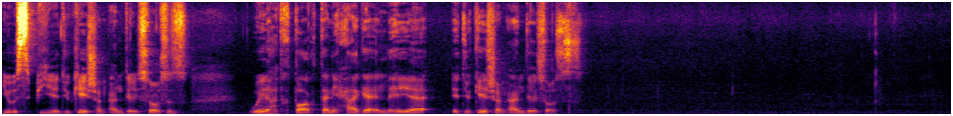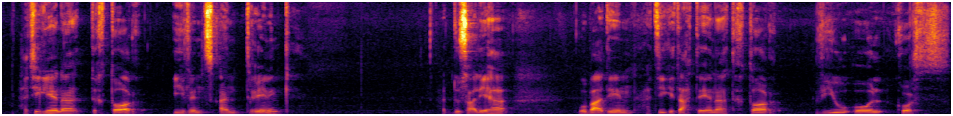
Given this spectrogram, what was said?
USP education and resources وهتختار تاني حاجة اللي هي education and resources. هتيجي هنا تختار events and training. هتدوس عليها وبعدين هتيجي تحت هنا تختار view all courses.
